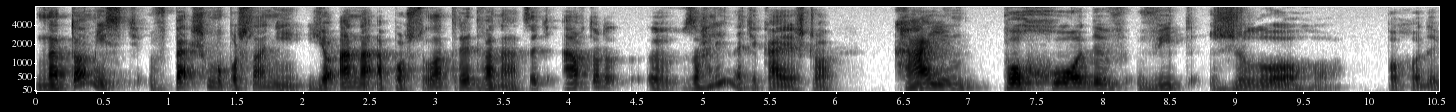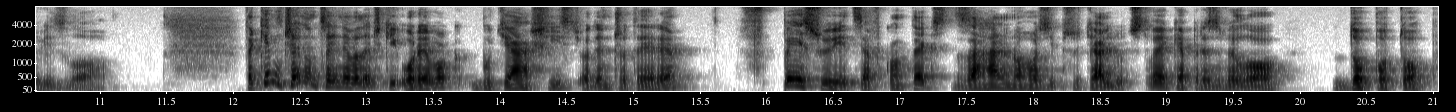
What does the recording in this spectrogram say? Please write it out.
Натомість в першому посланні Йоанна Апостола 3.12 автор е, взагалі натякає, що Каїн походив від злого. Походив від злого. Таким чином, цей невеличкий уривок буття 6.1.4 вписується в контекст загального зіпсуття людства, яке призвело до потопу.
